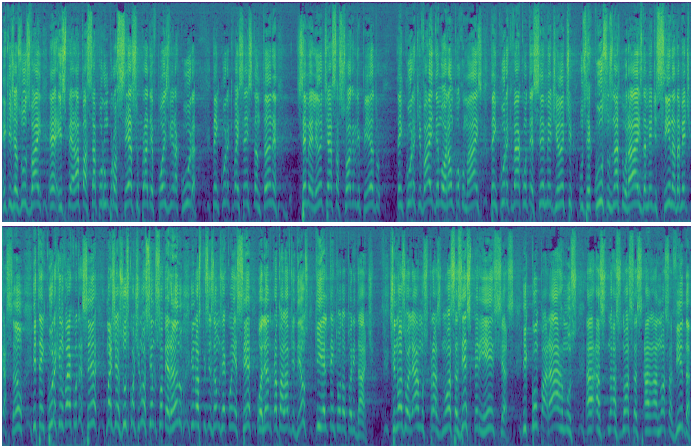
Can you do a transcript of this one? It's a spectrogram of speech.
em que Jesus vai é, esperar passar por um processo para depois vir a cura. Tem cura que vai ser instantânea, semelhante a essa sogra de Pedro. Tem cura que vai demorar um pouco mais, tem cura que vai acontecer mediante os recursos naturais da medicina, da medicação, e tem cura que não vai acontecer, mas Jesus continua sendo soberano e nós precisamos reconhecer, olhando para a palavra de Deus, que Ele tem toda a autoridade. Se nós olharmos para as nossas experiências e compararmos a, as, as nossas, a, a nossa vida,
